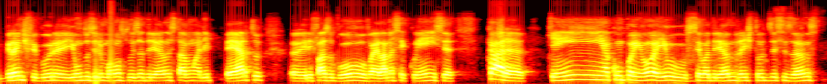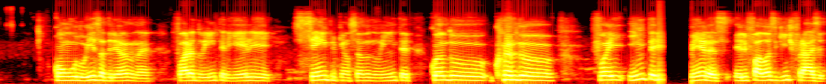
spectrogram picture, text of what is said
grande figura, e um dos irmãos do Luiz Adriano estavam ali perto. Eh, ele faz o gol, vai lá na sequência. Cara, quem acompanhou aí o seu Adriano durante todos esses anos com o Luiz Adriano, né, fora do Inter, e ele sempre pensando no Inter. Quando, quando foi Inter e Palmeiras, ele falou a seguinte frase:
